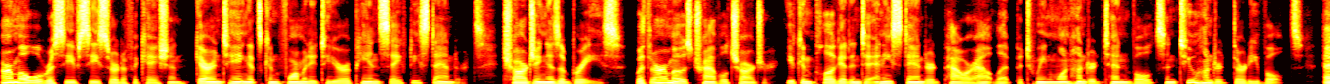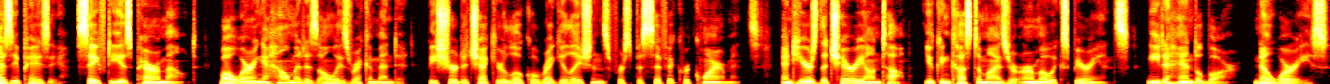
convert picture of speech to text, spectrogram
UrmO will receive CE certification, guaranteeing its conformity to European safety standards. Charging is a breeze. With UrmO's travel charger, you can plug it into any standard power outlet between 110 volts and 230 volts. As peasy, safety is paramount. While wearing a helmet is always recommended, be sure to check your local regulations for specific requirements. And here's the cherry on top you can customize your UrmO experience. Need a handlebar? No worries.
